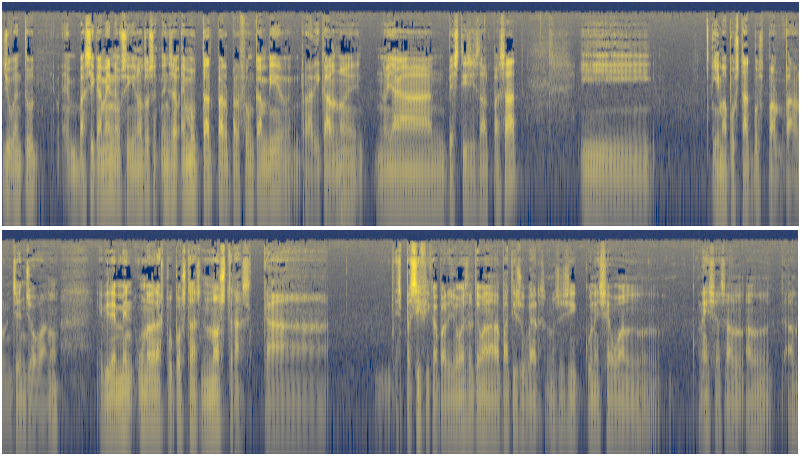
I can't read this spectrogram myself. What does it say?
joventut, bàsicament, o sigui, nosaltres ens hem optat per, per fer un canvi radical, no? No hi ha vestigis del passat i, i hem apostat doncs, per, per gent jove, no? Evidentment, una de les propostes nostres que específica per joves el tema de patis oberts. No sé si coneixeu el, coneixes el, el, el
